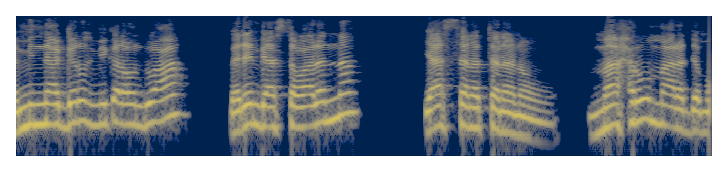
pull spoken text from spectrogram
የሚናገረውን የሚቀራውን ዱዓ በደንብ ያስተዋለና ያሰነተነ ነው ማህሩም ማለት ደግሞ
